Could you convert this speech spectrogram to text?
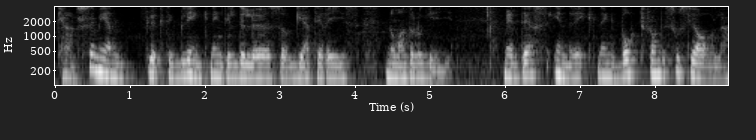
Kanske med en flyktig blinkning till Deleuze och Guattieris nomandologi. Med dess inriktning bort från det sociala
